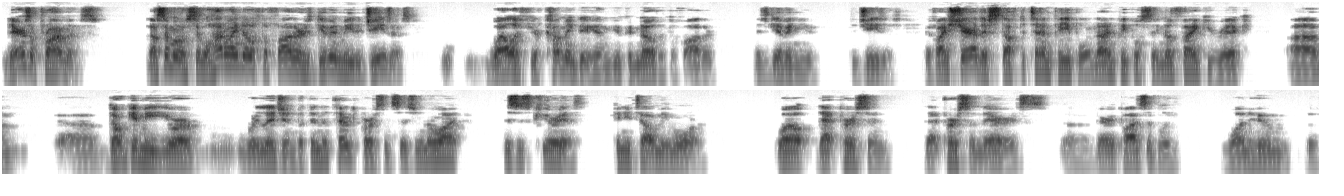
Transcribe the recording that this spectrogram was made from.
There's a promise. Now, someone will say, Well, how do I know if the Father has given me to Jesus? Well, if you're coming to him, you can know that the Father is giving you to Jesus. If I share this stuff to 10 people and nine people say, No, thank you, Rick, um, uh, don't give me your religion. But then the tenth person says, you know what? This is curious. Can you tell me more? Well, that person, that person there is uh, very possibly one whom the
